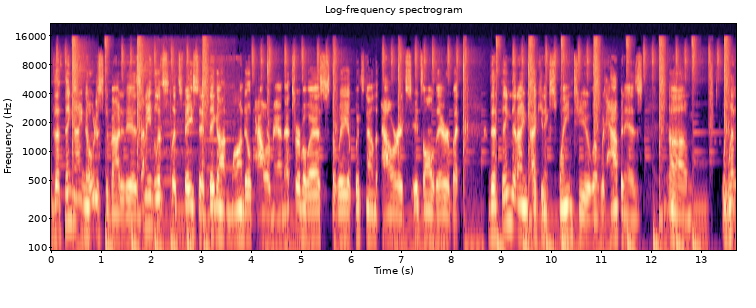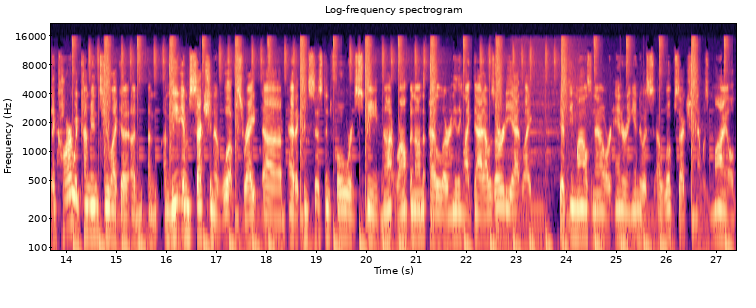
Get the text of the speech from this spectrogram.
the thing i noticed about it is i mean let's let's face it they got mondo power man. That turbo s the way it puts down the power it's it's all there. But the thing that i, I can explain to you what would happen is um, when the car would come into like a, a, a medium section of whoops right uh, at a consistent forward speed not romping on the pedal or anything like that i was already at like 50 miles an hour entering into a, a whoop section that was mild,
